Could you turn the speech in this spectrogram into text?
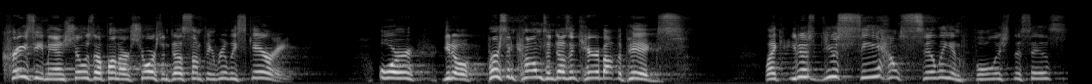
Crazy man shows up on our shores and does something really scary. Or, you know, person comes and doesn't care about the pigs. Like, you just, you see how silly and foolish this is?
